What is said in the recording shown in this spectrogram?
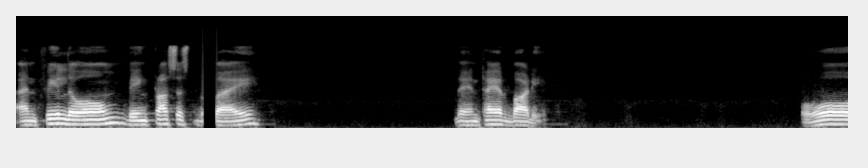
and feel the Om being processed by the entire body. Om.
